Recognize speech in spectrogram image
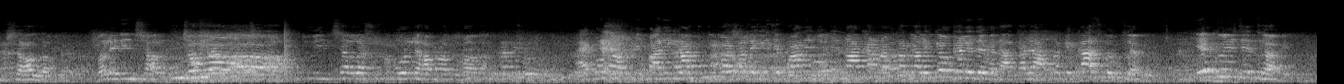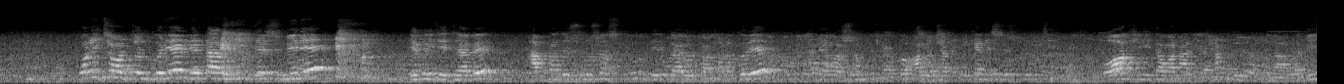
ইনশাআল্লাহ। বলেন ইনশাআল্লাহ। তুমি ইনশাআল্লাহ শুধু বললে আমরা তো বাবা। এখন আপনি পানি খান পিপাসা লেগেছে পানি যদি না খান আপনার গালে কেউ ঢেলে দেবে না। তাহলে আপনাকে কাজ করতে হবে। এগিয়ে যেতে হবে। পরিচয় অর্জন করে নেতার নির্দেশ মেনে এগিয়ে যেতে হবে। আপনাদের সুস্বাস্থ্য দীর্ঘায়ু কামনা করে আমি আমার সংক্ষিপ্ত আলোচনা এখানে শেষ করছি। ওয়াখিনি দাওয়ান আলী আলহামদুলিল্লাহ আলমী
